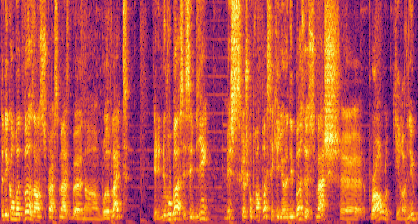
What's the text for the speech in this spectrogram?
t'as des combats de boss dans Super Smash euh, dans World of Light. Il y a des nouveaux boss et c'est bien. Mais ce que je comprends pas, c'est qu'il y a un des boss de Smash euh, Brawl qui est revenu,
